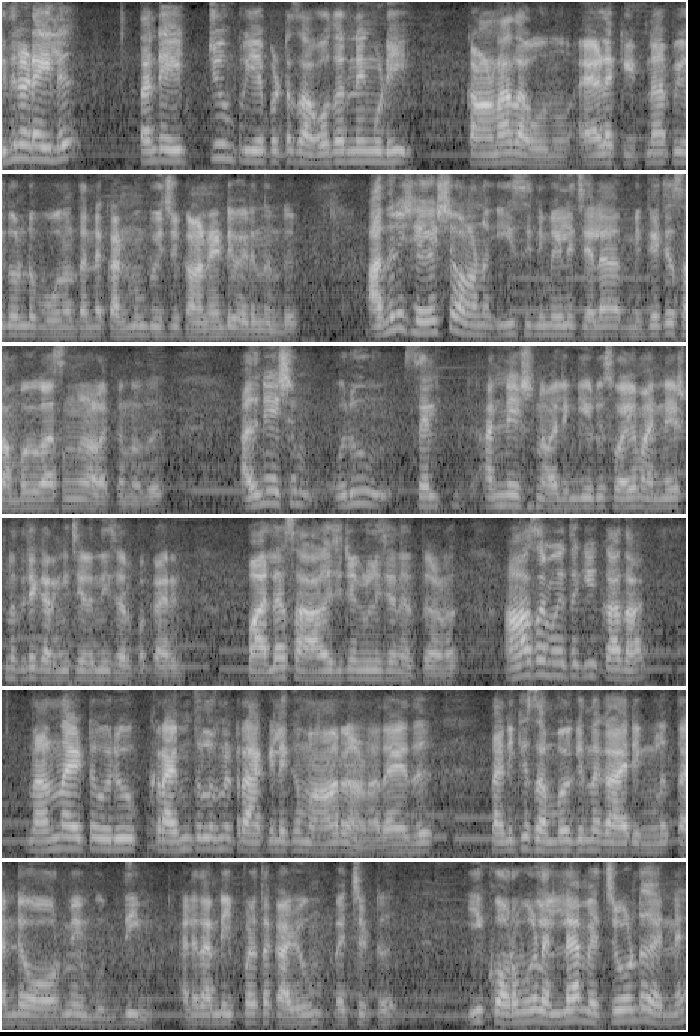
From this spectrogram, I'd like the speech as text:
ഇതിനിടയിൽ തന്റെ ഏറ്റവും പ്രിയപ്പെട്ട സഹോദരനെയും കൂടി കാണാതാവുന്നു. അയാളെ കിഡ്നാപ്പ് ചെയ്തുകൊണ്ട് പോകുന്ന തന്നെ കൺമുമ്പ് വെച്ച് കാണേണ്ടി വരുന്നുണ്ട്. അതിനുശേഷമാണ് ഈ സിനിമയിൽ ചില മികച്ച സംഭവവികാസങ്ങൾ നടക്കുന്നത്. അതിനുശേഷം ഒരു സെൽഫ് അന്വേഷണം അല്ലെങ്കിൽ ഒരു സ്വയം അന്വേഷണത്തിലേക്ക് ഇറങ്ങി ചെല്ലുന്ന ഈ ചെറുപ്പക്കാരൻ പല സാഹചര്യങ്ങളിൽ ചെന്ന് എത്തുകയാണ്. ആ സമയത്തേക്ക് ഈ കഥ നന്നായിട്ട് ഒരു ക്രൈം ത്രില്ലറിന്റെ ട്രാക്കിലേക്ക് മാറുകയാണ്. അതായത് തനിക്ക് സംഭവിക്കുന്ന കാര്യങ്ങൾ തന്റെ ഓർമ്മയും ബുദ്ധിയും അല്ലെങ്കിൽ തന്റെ ഇപ്പോഴത്തെ കഴിവും വെച്ചിട്ട് ഈ കുറവുകളെല്ലാം വെച്ചുകൊണ്ട് തന്നെ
